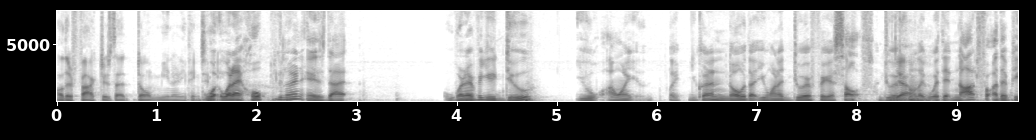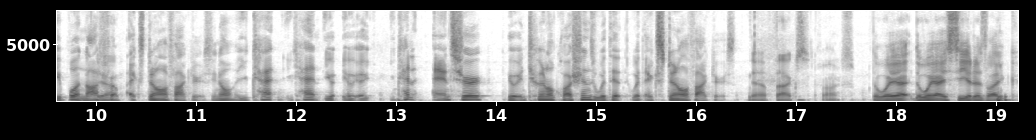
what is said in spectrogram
other factors that don't mean anything to What, me. what I hope you learn is that whatever you do, you I want you like you gotta know that you want to do it for yourself. Do it Yeah. from like with it, not for other people and not Yeah. for external factors. You know, you can't you can't you, you, you can't answer your internal questions with it with external factors. Yeah, facts. Facts. The way I, the way I see it is like,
